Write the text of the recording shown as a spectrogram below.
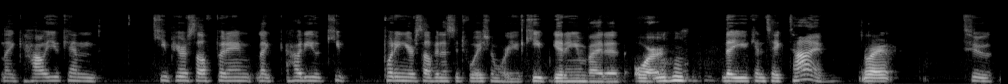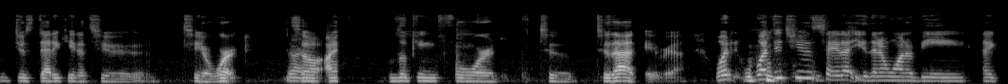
like how you can keep yourself putting like how do you keep putting yourself in a situation where you keep getting invited or mm-hmm. that you can take time right to just dedicate it to to your work right. so i'm looking forward to to that area what what did you say that you didn't want to be like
